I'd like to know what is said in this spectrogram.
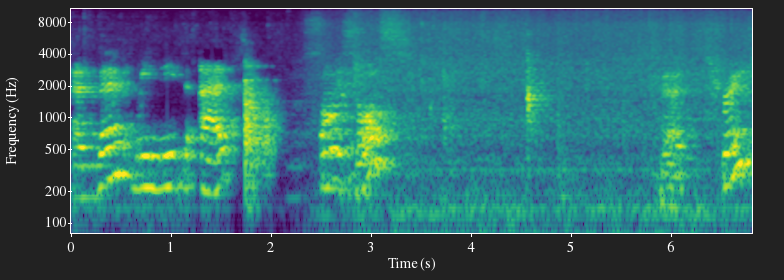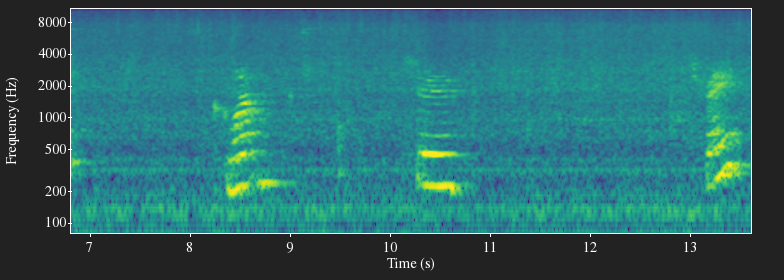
And then we need to add soy sauce. Okay, three. One, two, three.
